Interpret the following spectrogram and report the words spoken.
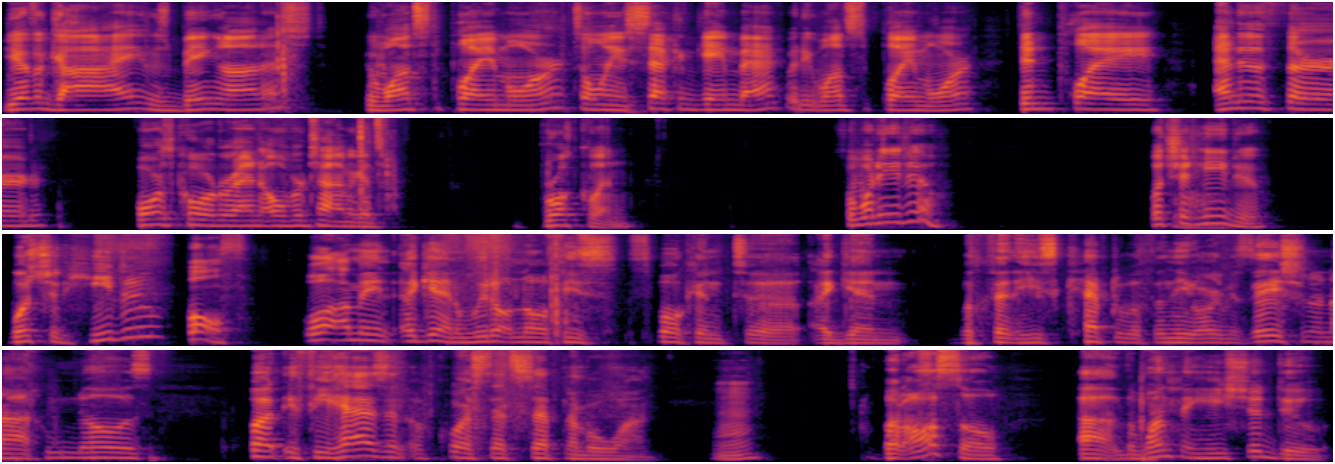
You have a guy who's being honest, who wants to play more. It's only his second game back, but he wants to play more. Didn't play end of the third, fourth quarter, and overtime against Brooklyn. So what do you do? What should he do? what should he do? Both. Well, I mean, again, we don't know if he's spoken to again within he's kept within the organization or not. Who knows? But if he hasn't, of course, that's step number one. Mhm. But also, uh, the one thing he should do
